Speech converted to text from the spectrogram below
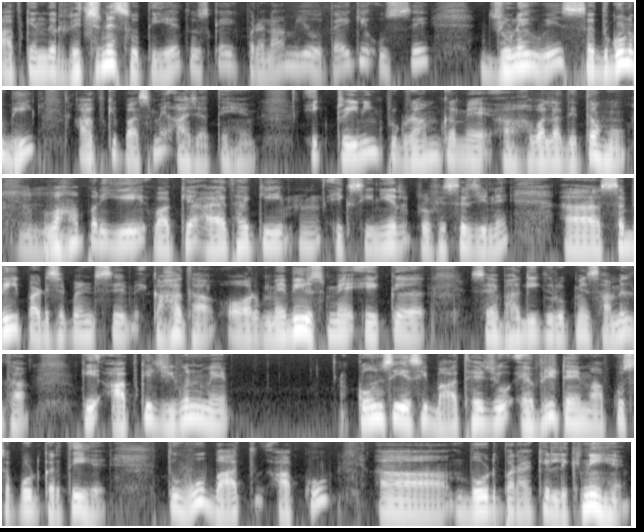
आपके अंदर रिचनेस होती है तो उसका एक परिणाम ये होता है कि उससे जुड़े हुए सद्गुण भी आपके पास में आ जाते हैं। एक ट्रेनिंग प्रोग्राम का मैं हवाला देता हूँ। हम्म। वहाँ पर ये वाक्य आया था कि एक सीनियर प्रोफेसर जी ने सभी पार्टिसिपेंट से कहा था और मैं भी उसमें एक सहभागी के रूप में शामिल था कि आपके जीवन में कौन सी ऐसी बात है जो एवरी टाइम आपको सपोर्ट करती है तो वो बात आपको बोर्ड पर आके लिखनी है।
